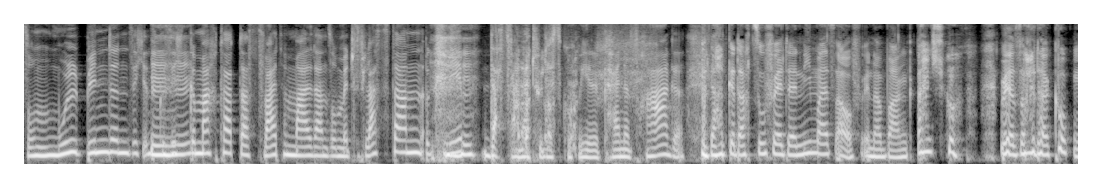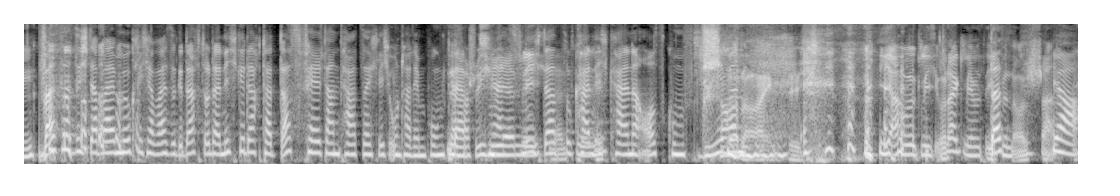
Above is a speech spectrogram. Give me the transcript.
so Mullbinden sich ins mhm. Gesicht gemacht hat, das zweite Mal dann so mit Pflastern beklebt. Das war natürlich skurril, keine Frage. Er hat gedacht, so fällt er niemals auf in der Bank. Also, wer soll da gucken? Was er sich dabei möglicherweise gedacht oder nicht gedacht hat, das fällt dann tatsächlich unter den Punkt der Verschwiegenheitspflicht. Dazu natürlich. kann ich keine Auskunft geben. Schade eigentlich. ja, wirklich, oder Clemens? Ich das, bin auch schade. Ja.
